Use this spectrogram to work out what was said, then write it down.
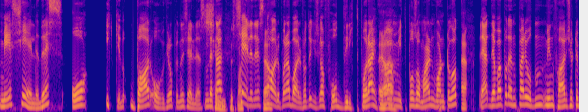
med kjeledress og ikke bar overkropp under kjeledressen. Dette er, kjeledressen Ja. har du på deg bare for at du ikke skal få dritt på deg. For Ja. midt på sommeren, varmt og godt. Ja. Det, det var på den perioden min far kjørte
